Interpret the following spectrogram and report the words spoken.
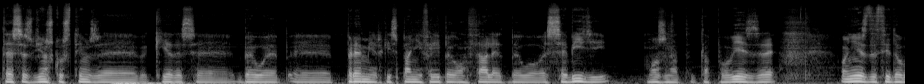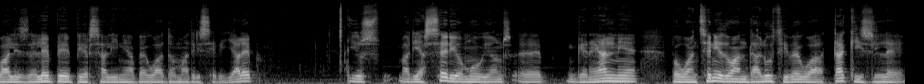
też w związku z tym, że kiedy se był e, premier Hiszpanii Felipe González był z Sevilli, można tak powiedzieć, że oni zdecydowali, że lepiej pierwsza linia była do Madrid-Sewilli, ale już Maria serio mówiąc, e, generalnie połączenie do Andaluzji było tak źle,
